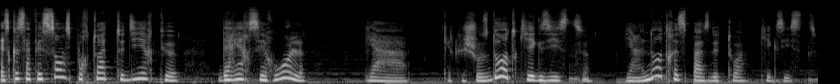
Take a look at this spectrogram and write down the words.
Est-ce que ça fait sens pour toi de te dire que derrière ces rôles, il y a quelque chose d'autre qui existe? Il y a un autre espace de toi qui existe.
